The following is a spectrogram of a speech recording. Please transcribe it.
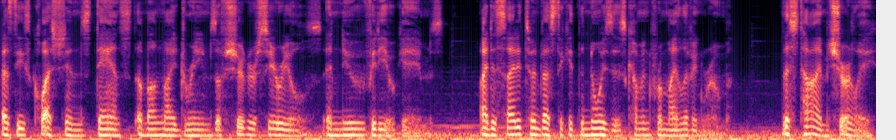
as these questions danced among my dreams of sugar cereals and new video games, I decided to investigate the noises coming from my living room. This time, surely,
